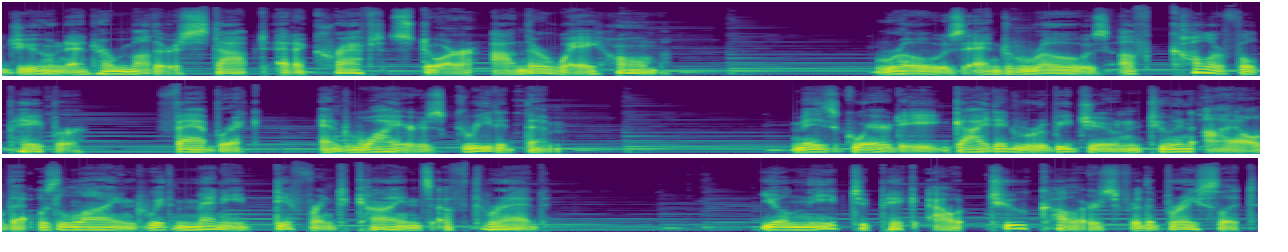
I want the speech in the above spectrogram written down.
June and her mother stopped at a craft store on their way home. Rows and rows of colorful paper, fabric, and wires greeted them. Ms. Guerdy guided Ruby June to an aisle that was lined with many different kinds of thread. You'll need to pick out two colors for the bracelet,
